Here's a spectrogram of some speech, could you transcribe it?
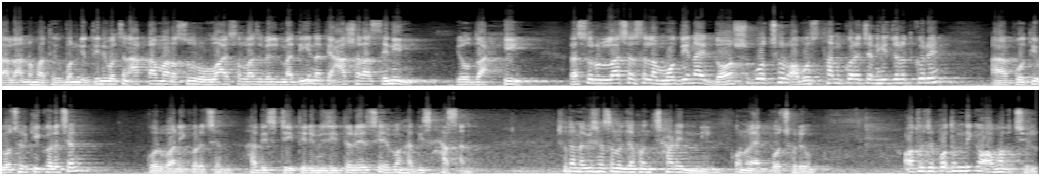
তালানুমা থেকে বন্ডিত তিনি বলছেন, আকামা রসুল্লাহ সাল্লাহ মদিনাতে আশারা সেনিন রাসুল্লাহ সাল্লাম মদিনায় দশ বছর অবস্থান করেছেন হিজরত করে, আর প্রতি বছর কি করেছেন? কোরবানি করেছেন। হাদিসটি তিরমিজিতে রয়েছে এবং হাদিস হাসান। সুতরাং নবী হাসান যখন ছাড়েননি কোনো এক বছরেও, অথচ প্রথম দিকে অভাব ছিল,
